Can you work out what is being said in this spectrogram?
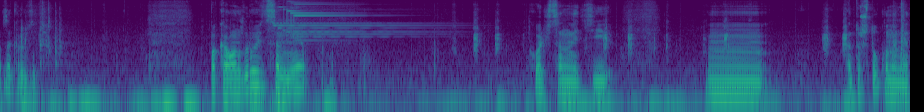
Загрузить. Пока он грузится, мне хочется найти эту штуку, но нет,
